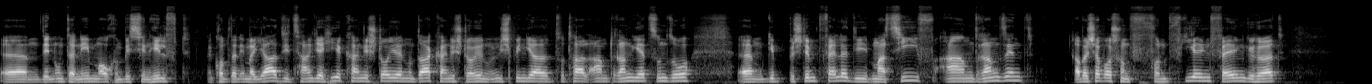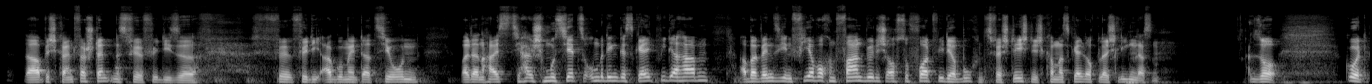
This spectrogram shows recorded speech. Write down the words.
ähm, den Unternehmen auch ein bisschen hilft. Dann kommt dann immer, ja, sie zahlen ja hier keine Steuern und da keine Steuern und ich bin ja total arm dran jetzt und so. Ähm, gibt bestimmt Fälle, die massiv arm dran sind, aber ich habe auch schon von vielen Fällen gehört, da habe ich kein Verständnis für, für diese, für, für die Argumentation, weil dann heißt es, ja, ich muss jetzt unbedingt das Geld wieder haben, aber wenn sie in vier Wochen fahren, würde ich auch sofort wieder buchen. Das verstehe ich nicht, kann man das Geld auch gleich liegen lassen. So, Gut,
